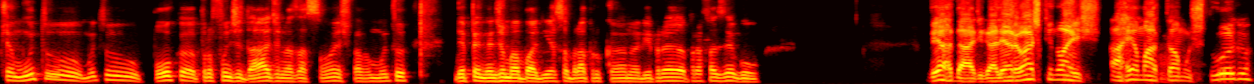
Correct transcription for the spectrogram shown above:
tinha muito, muito pouca profundidade nas ações, ficava muito dependendo de uma bolinha sobrar para o cano ali para fazer gol. Verdade, galera. Eu acho que nós arrematamos tudo.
